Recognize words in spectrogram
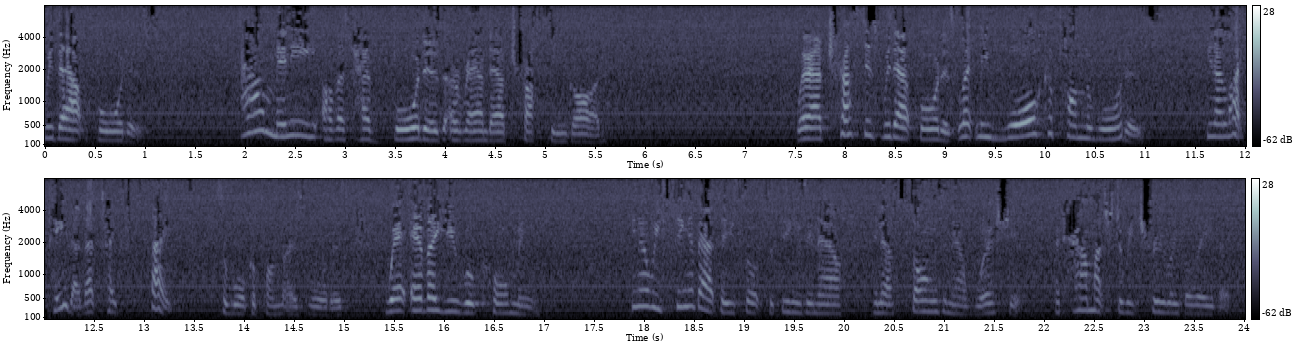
without borders. How many of us have borders around our trust in God? Where our trust is without borders. Let me walk upon the waters. You know, like Peter, that takes faith to walk upon those waters. Wherever you will call me. You know, we sing about these sorts of things in our, in our songs and our worship, but how much do we truly believe it?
